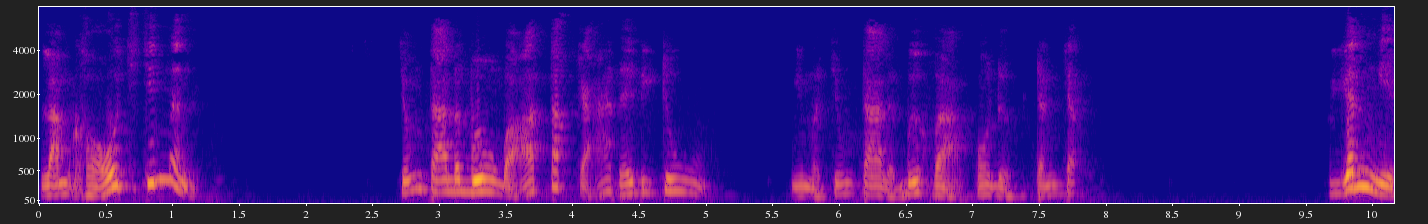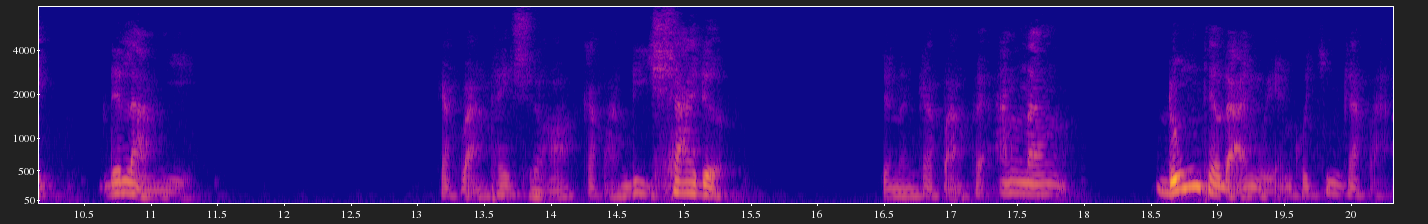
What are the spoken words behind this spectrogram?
Làm khổ cho chính mình. Chúng ta đã buông bỏ tất cả để đi tu nhưng mà chúng ta lại bước vào con đường tranh chấp. Gánh nghiệp để làm gì? Các bạn thấy rõ, các bạn đi sai được cho nên các bạn phải ăn năn, đúng theo đại nguyện của chính các bạn.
